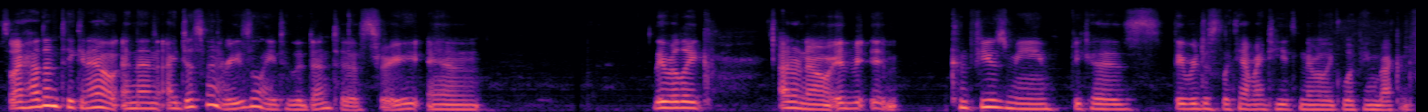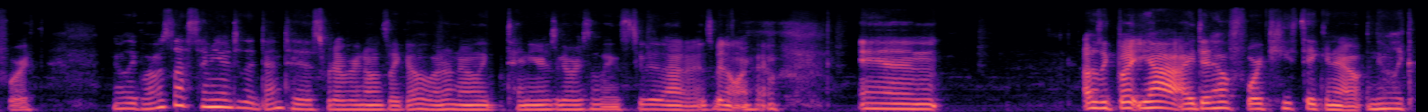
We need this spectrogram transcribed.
so I had them taken out, and then I just went recently to the dentist, right? And they were like, I don't know, it it confused me because they were just looking at my teeth and they were like looking back and forth. They were like, when was the last time you went to the dentist? Whatever. And I was like, oh, I don't know, like 10 years ago or something stupid. I don't know. It's been a long time. And I was like, but yeah, I did have four teeth taken out. And they were like,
